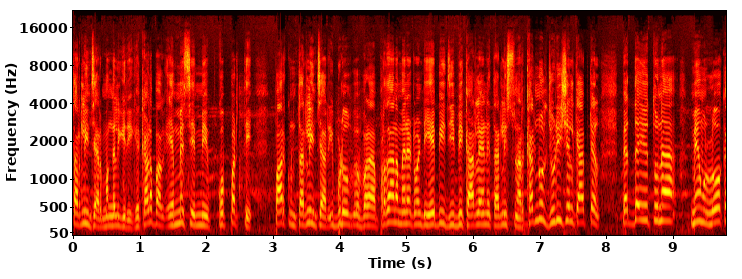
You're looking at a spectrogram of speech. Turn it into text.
తరలించారు మంగళగిరికి. కడప ఎంఎస్ఎంఈ కొప్పర్తి పార్కును తరలించారు. ఇప్పుడు ప్ర- ప్రధానమైనటువంటి ఏపీజీబీ కార్యాలయాన్ని తరలిస్తున్నారు. కర్నూలు జ్యుడిషియల్ క్యాపిటల్ పెద్ద ఎత్తున మేము లోక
